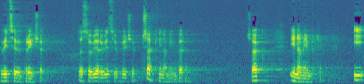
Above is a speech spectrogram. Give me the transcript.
vicevi pričaju. Da se o vjeri vicevi pričaju. Čak i na mimberu. Čak i na mimberu. I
